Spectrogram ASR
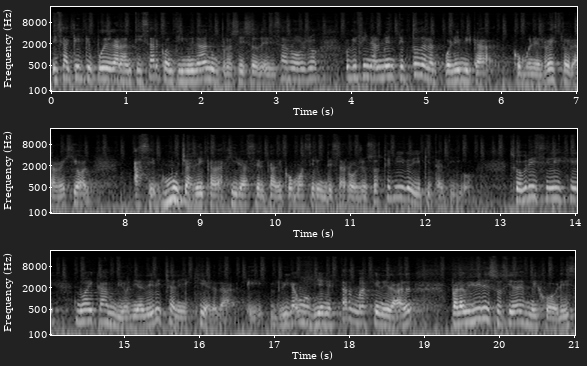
es aquel que puede garantizar continuidad en un proceso de desarrollo, porque finalmente toda la polémica, como en el resto de la región, hace muchas décadas gira acerca de cómo hacer un desarrollo sostenido y equitativo. Sobre ese eje no hay cambios ni a derecha ni a izquierda, eh, digamos bienestar más general para vivir en sociedades mejores,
